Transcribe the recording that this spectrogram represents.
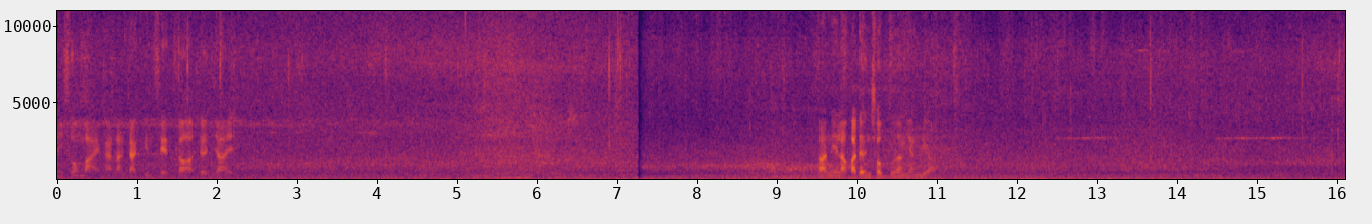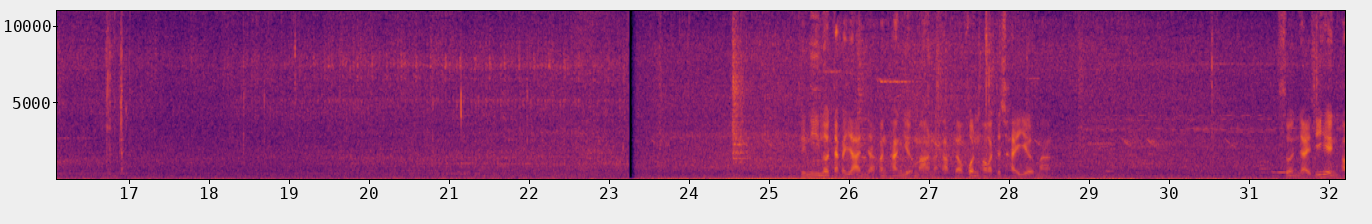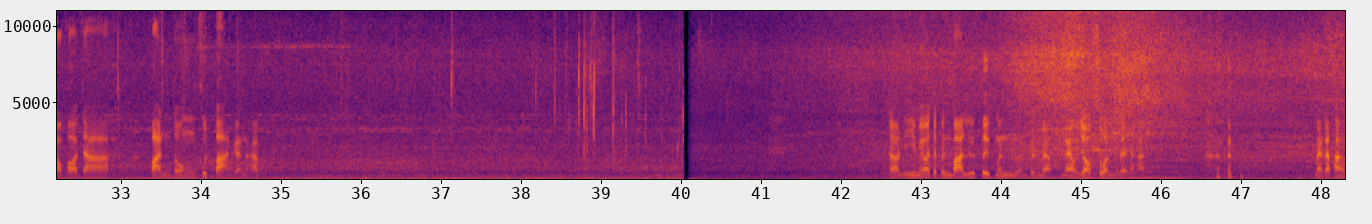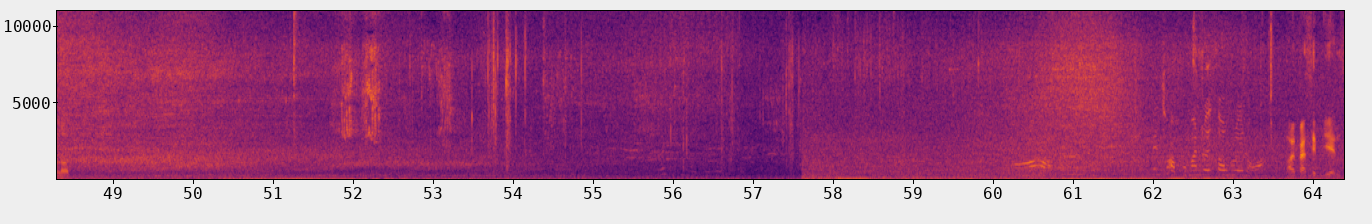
วิดีโอตอนช่วงบ่ายนะหลังจากกินเสร็จก็เดินย่อยตอนนี้เราก็เดินชมเมืองอย่างเดียว ที่นี่รถจักรยานจะค่อนข้างเยอะมากนะครับ แล้วคนเขาก็จะใช้เยอะมาก ส่วนใหญ่ที่เห็นเขาก็จะปั่นตรงฟุตบาทกันนะครับ แถวนี้ไม่ว่าจะเป็นบ้านหรือตึกมันเหมือนเป็นแบบแนวยอกส่วนเลยนะครับแม้กระทั่งรถ อ๋อเลยเหรอปขอยแปดสิบเยน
